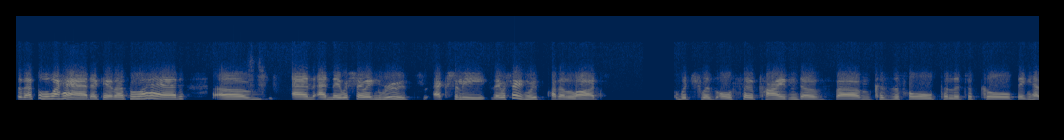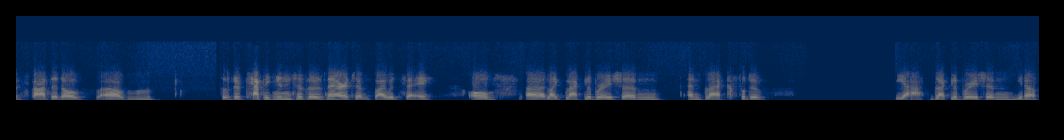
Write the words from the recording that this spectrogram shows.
So that's all I had. Okay, that's all I had. Um, and and they were showing Roots. Actually, they were showing Roots quite a lot which was also kind of because um, this whole political thing had started of um, sort of tapping into those narratives, I would say, of uh, like black liberation and black sort of, yeah, black liberation, you know.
